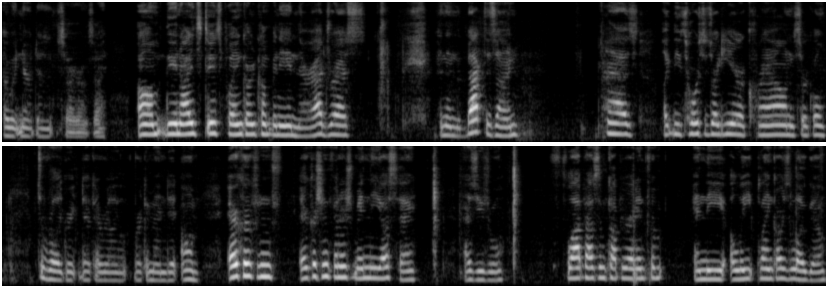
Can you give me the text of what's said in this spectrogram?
Oh wait, no, it doesn't. Sorry, wrong side. Um, the United States Playing Card Company and their address. And then the back design has like these horses right here, a crown, a circle. It's a really great deck. I really recommend it. Um, air cushion Air cushion finish made in the USA, as usual. Flap has some copyright info and the Elite Playing Cards logo.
